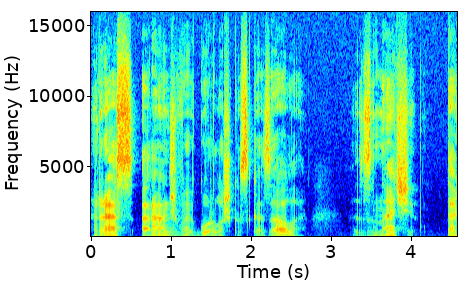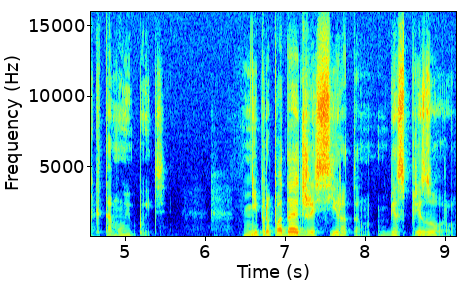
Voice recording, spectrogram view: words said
«Раз оранжевое горлышко сказала, значит, так тому и быть. Не пропадать же сиротам без призору».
